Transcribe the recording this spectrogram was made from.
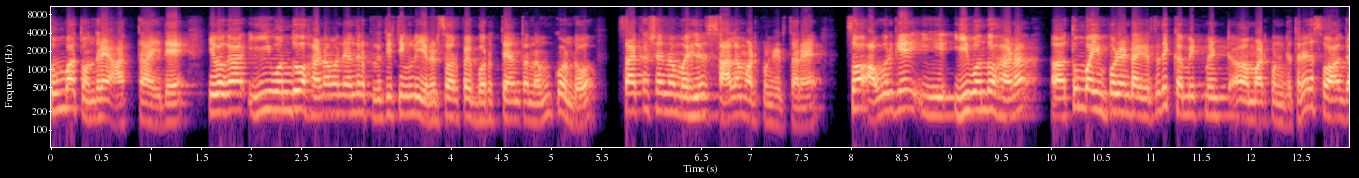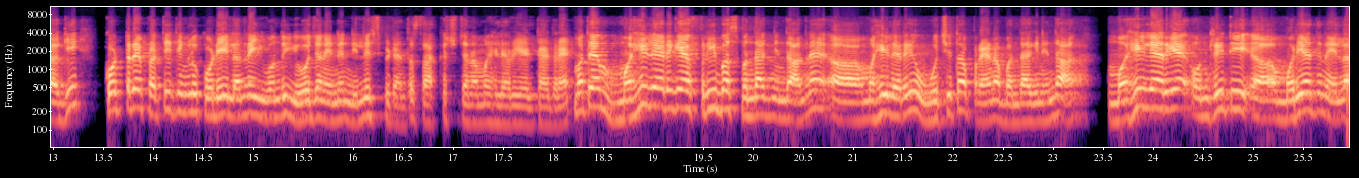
ತುಂಬಾ ತೊಂದರೆ ಆಗ್ತಾ ಇದೆ. ಇವಾಗ ಈ ಒಂದು ಹಣವನ್ನೇ ಅಂದ್ರೆ ಪ್ರತಿ ತಿಂಗಳು ಎರಡ್ ಸಾವಿರ ರೂಪಾಯಿ ಬರುತ್ತೆ ಅಂತ ನಂಬ್ಕೊಂಡು ಸಾಕಷ್ಟು ಜನ ಮಹಿಳೆಯರು ಸಾಲ ಮಾಡ್ಕೊಂಡಿರ್ತಾರೆ. ಸೊ ಅವ್ರಿಗೆ ಈ ಈ ಒಂದು ಹಣ ತುಂಬಾ ಇಂಪಾರ್ಟೆಂಟ್ ಆಗಿರ್ತದೆ ಕಮಿಟ್ಮೆಂಟ್ ಮಾಡ್ಕೊಂಡಿರ್ತಾರೆ. ಸೊ ಹಾಗಾಗಿ ಕೊಟ್ಟರೆ ಪ್ರತಿ ತಿಂಗಳು ಕೊಡಿ, ಇಲ್ಲಾಂದ್ರೆ ಈ ಒಂದು ಯೋಜನೆಯನ್ನ ನಿಲ್ಲಿಸ್ಬಿಡಿ ಅಂತ ಸಾಕಷ್ಟು ಜನ ಮಹಿಳೆಯರು ಹೇಳ್ತಾ ಇದ್ದಾರೆ. ಮತ್ತೆ ಮಹಿಳೆಯರಿಗೆ ಫ್ರೀ ಬಸ್ ಬಂದಾಗಿನಿಂದ ಅಂದ್ರೆ ಮಹಿಳೆಯರಿಗೆ ಉಚಿತ ಪ್ರಯಾಣ ಬಂದಾಗಿನಿಂದ ಮಹಿಳೆಯರಿಗೆ ಒಂದ್ ರೀತಿ ಮರ್ಯಾದೆನ ಇಲ್ಲ,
